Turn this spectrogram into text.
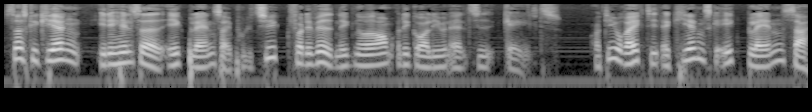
Så skal kirken i det hele taget ikke blande sig i politik, for det ved den ikke noget om, og det går alligevel altid galt. Og det er jo rigtigt, at kirken skal ikke blande sig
